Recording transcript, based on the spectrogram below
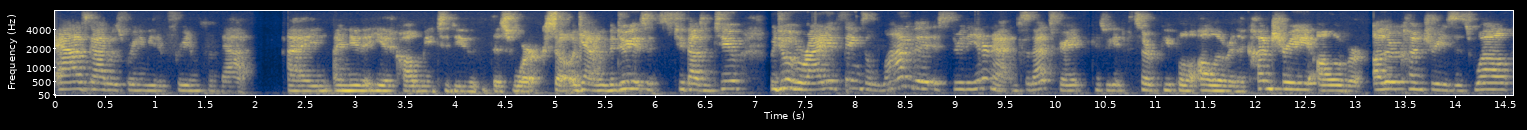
as God was bringing me to freedom from that, I, I knew that He had called me to do this work. So, again, we've been doing it since 2002. We do a variety of things. A lot of it is through the internet. And so that's great because we get to serve people all over the country, all over other countries as well.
